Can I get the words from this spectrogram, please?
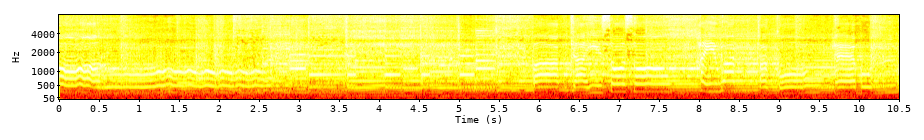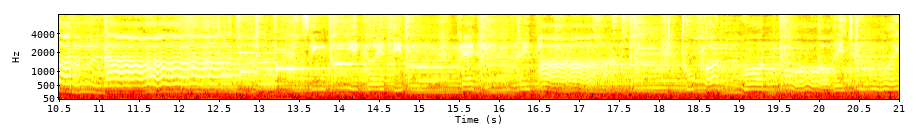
โซโซ ให้วัดตะโกแผ่บุญบันดาลสิ่งที่เคยติด แค่คิดให้ผ่านทุกปันวอนพ่อให้ช่วย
